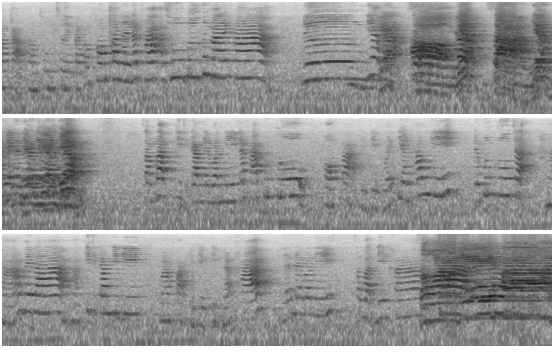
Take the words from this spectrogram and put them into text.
มากล่าวคำชมเชยไปพร้อมๆกันเลยนะคะอะชูมือขึ้นมาเลยค่ะหนึ่งเยี่ยมเยี่ยม สองเยี่ยมสามเยี่ยมเยี่ยมเยี่ยมเยี่ยมเยี่ยมสำหรับกิจกรรมในวันนี้นะคะ คุณครูขอฝากเด็กๆไว้เพียงเท่านี้ เดี๋ยวคุณครูจะหาเวลาหากิจกรรมดีๆ มาฝากเด็กๆอีกนะคะ และในวันนี้ สวัสดีค่ะ สวัสดีค่ะ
